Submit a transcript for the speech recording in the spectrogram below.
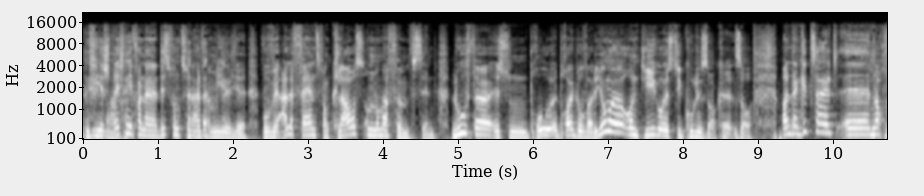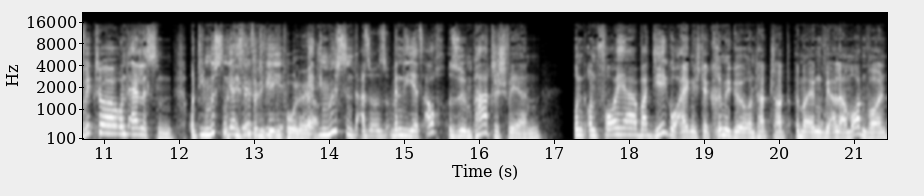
bisschen wir sprechen hier von einer dysfunktionalen Familie, wo wir alle Fans von Klaus und Nummer 5 sind. Luther ist ein dro- treu doofer Junge und Diego ist die coole Socke. So. Und dann gibt's halt äh, noch Victor und Allison. Und die müssen Und ja die sind so die irgendwie- Gegenpole, ja. Ja, die müssen, also so- wenn die jetzt auch sympathisch wären, und, und vorher war Diego eigentlich der Grimmige und hat, hat immer irgendwie alle ermorden wollen.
